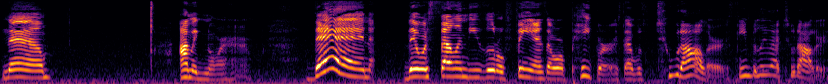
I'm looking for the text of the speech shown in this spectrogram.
Now, I'm ignoring her. Then they were selling these little fans that were papers that was two dollars. Can you believe that? Two dollars.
